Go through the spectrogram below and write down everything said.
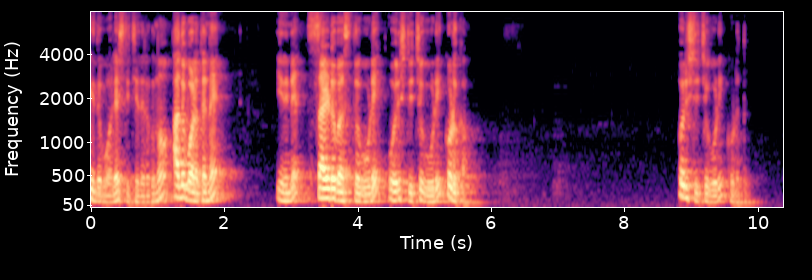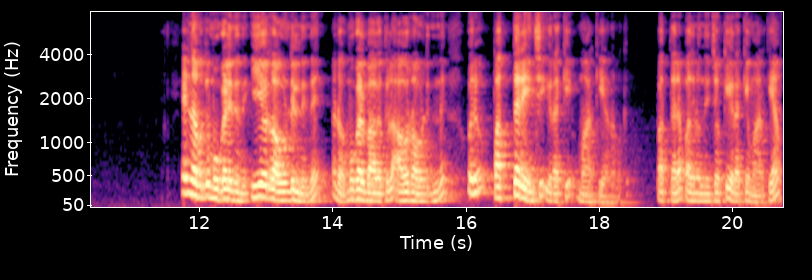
ഇതുപോലെ സ്റ്റിച്ച് ചെയ്തെടുക്കുന്നു. അതുപോലെ തന്നെ ഇതിന്റെ സൈഡ് വശത്ത് കൂടി ഒരു സ്റ്റിച്ച് കൂടി കൊടുക്കാം. ഒരു സ്റ്റിച്ച് കൂടി കൊടുത്തു. ഇനി നമുക്ക് മുകളിൽ നിന്ന് ഈ ഒരു റൗണ്ടിൽ നിന്ന് കണ്ടോ മുകൾ ഭാഗത്തുള്ള ആ ഒരു റൗണ്ടിൽ നിന്ന് ഒരു പത്തര ഇഞ്ച് ഇറക്കി മാർക്ക് ചെയ്യാം നമുക്ക്. പത്തര പതിനൊന്ന് ഇഞ്ചൊക്കെ ഇറക്കി മാർക്ക് ചെയ്യാം.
